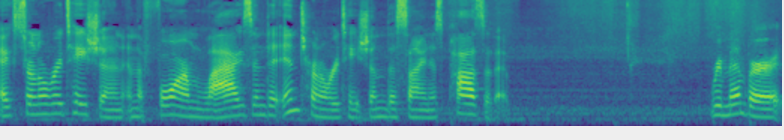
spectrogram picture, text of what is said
external rotation and the forearm lags into internal rotation, the sign is positive. Remember,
